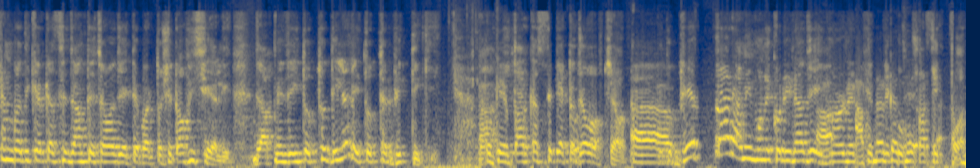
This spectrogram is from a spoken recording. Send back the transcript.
সাংবাদিকের কাছে জানতে চাওয়া যেতে পারতো সেটা অফিসিয়ালি যে আপনি যেই তথ্য দিলেন এই তথ্যের ভিত্তি কি? তার কাছ থেকে একটা জবাব চাও। গ্রেপ্তার আমি মনে করি না যে এই ধরনের ক্ষেত্রে খুব সঠিক পথ।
